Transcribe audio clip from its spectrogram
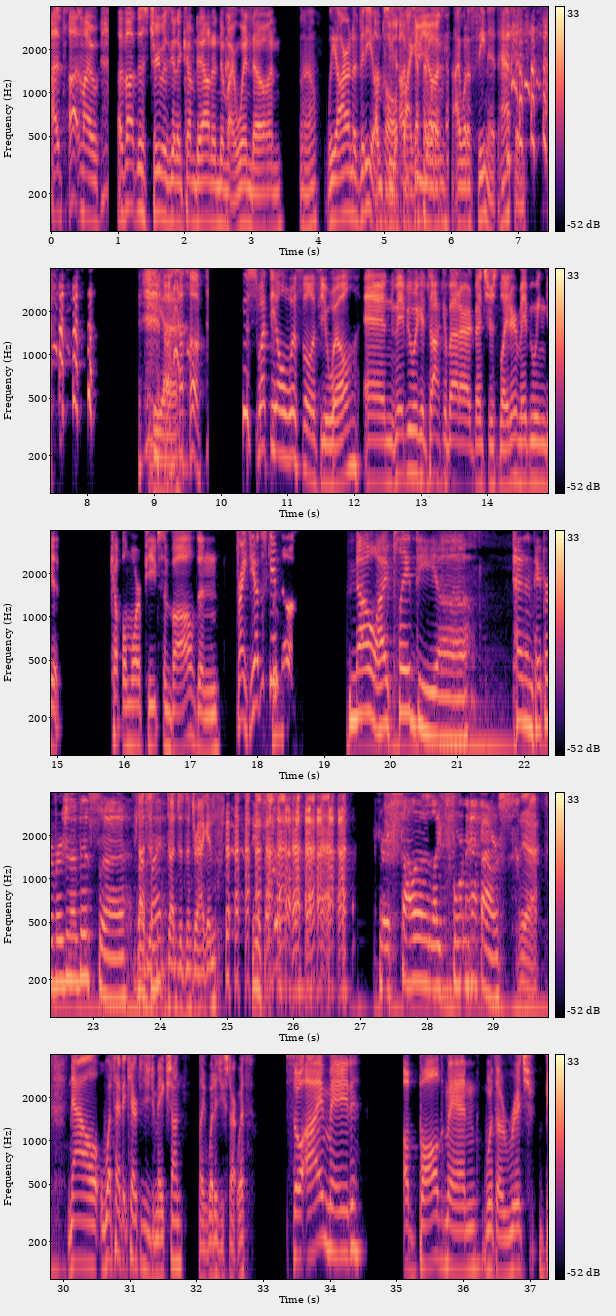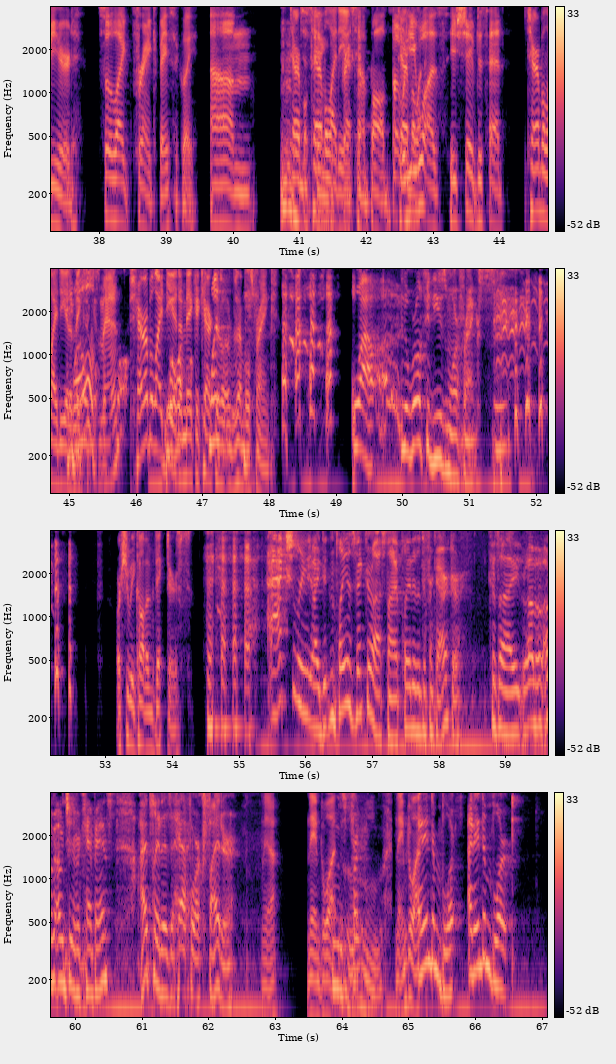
I thought my I thought this tree was gonna come down into my window, and Well, we are on a video I'm too- call, so I'm I guess I would have I would have seen it happen. The, uh, sweat the old whistle, if you will, and maybe we can talk about our adventures later. Maybe we can get a couple more peeps involved, and Frank, do you have this game? Knows? No, I played the uh, pen and paper version of this uh, last Dungeons, night Dungeons and Dragons. Yes. for a solid like four and a half hours. yeah. Now, what type of character did you make, Sean? Like, what did you start with? So I made a bald man with a rich beard. So like Frank, basically. Um Terrible- terrible kidding. idea. Frank's not bald, but Terrible he i- was. He shaved his head. Terrible idea to make. Balls, man. Terrible idea to make a character what- that resembles Frank. Wow, uh, the world could use more Franks. or should we call them Victors? Actually, I didn't play as Victor last night. I played as a different character because I I'm, I'm in two different campaigns. I played as a half orc fighter. Yeah. Named what? Who was pre- Ooh. Named I what? named him Blurt. I named him Blurt.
